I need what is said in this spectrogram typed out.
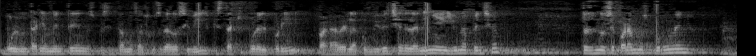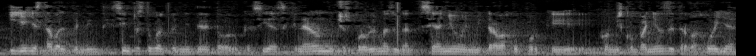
voluntariamente nos presentamos al juzgado civil que está aquí por el PRI para ver la convivencia de la niña y una pensión. Entonces nos separamos por un año y ella estaba al pendiente, siempre estuvo al pendiente de todo lo que hacía. Se generaron muchos problemas durante ese año en mi trabajo porque con mis compañeros de trabajo ella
